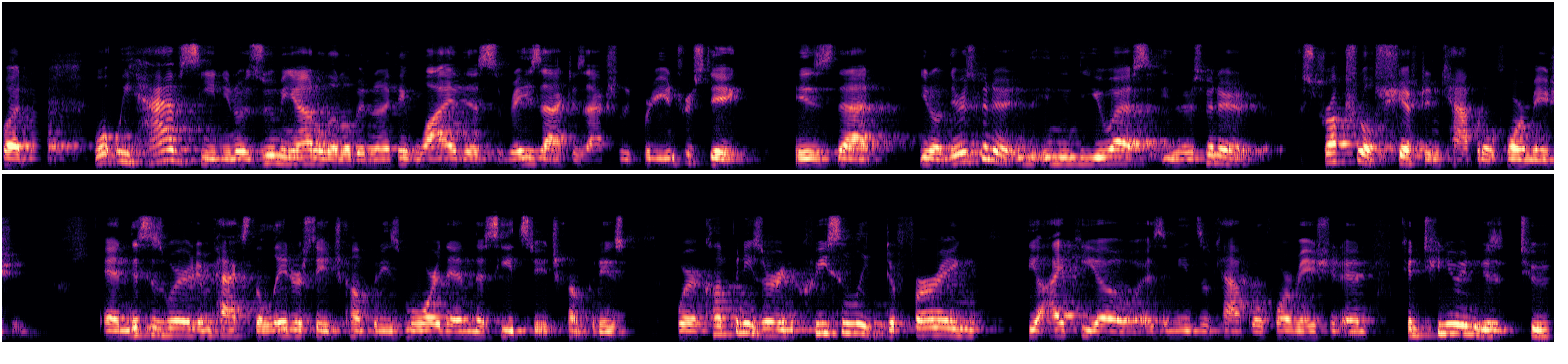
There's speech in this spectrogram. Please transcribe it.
But what we have seen, you know, zooming out a little bit, and I think why this Raise Act is actually pretty interesting, is that you know there's been a in the U.S. You know, there's been a structural shift in capital formation. And this is where it impacts the later stage companies more than the seed stage companies, where companies are increasingly deferring the IPO as a means of capital formation and continuing to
